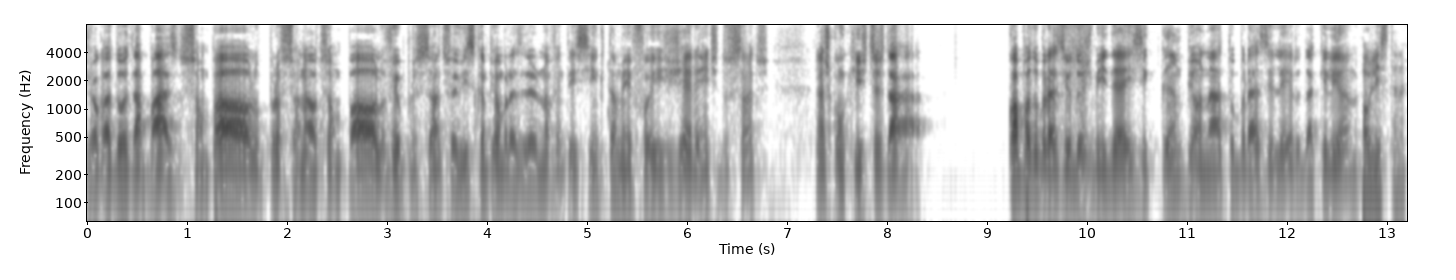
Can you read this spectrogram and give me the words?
jogador da base do São Paulo, profissional do São Paulo, veio para o Santos, foi vice-campeão brasileiro em 95 e também foi gerente do Santos nas conquistas da Copa do Brasil 2010 e Campeonato Brasileiro daquele ano. Paulista, né?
